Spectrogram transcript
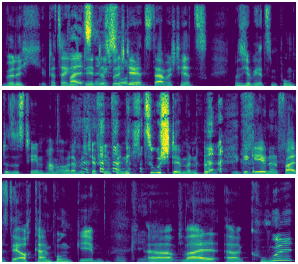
würde ich tatsächlich, Weil's das würde ich dir jetzt, da würde ich dir jetzt, ich weiß nicht, ob wir jetzt ein Punktesystem haben, aber da würde ich dir auf jeden Fall nicht zustimmen und gegebenenfalls dir auch keinen Punkt geben. Okay. Äh, weil äh, cool,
